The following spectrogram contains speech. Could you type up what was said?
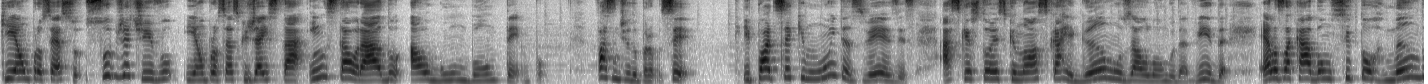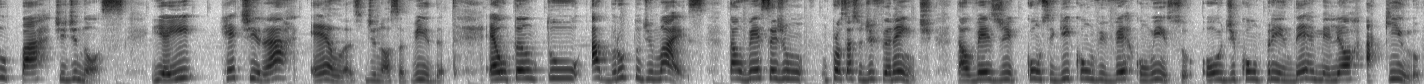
que é um processo subjetivo e é um processo que já está instaurado há algum bom tempo. Faz sentido para você? E pode ser que muitas vezes as questões que nós carregamos ao longo da vida, elas acabam se tornando parte de nós. E aí, retirar elas de nossa vida é um tanto abrupto demais. Talvez seja um, um processo diferente, talvez de conseguir conviver com isso, ou de compreender melhor aquilo,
